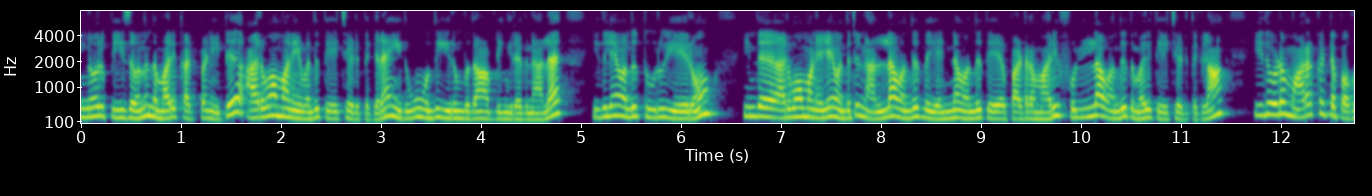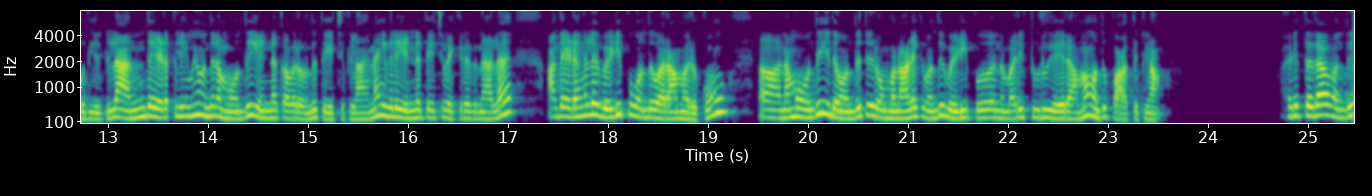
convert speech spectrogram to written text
இன்னொரு பீஸை வந்து இந்த மாதிரி கட் பண்ணிவிட்டு அருவாமனையை வந்து தேய்ச்சி எடுத்துக்கிறேன். இதுவும் வந்து இரும்பு தான் அப்படிங்கிறதுனால இதுலேயே வந்து துரு ஏறும். இந்த அருவாமனையிலே வந்துட்டு நல்லா வந்து இந்த எண்ணெய் வந்து தேவைப்படுற மாதிரி ஃபுல்லாக வந்து இந்த மாதிரி தேய்ச்சி எடுத்துக்கலாம். இதோட மரக்கட்டை பகுதி இருக்குல்ல அந்த இடத்துலையுமே வந்து நம்ம வந்து எண்ணெய் கவரை வந்து தேய்ச்சிக்கலாம். ஏன்னா இதில் எண்ணெய் தேய்ச்சி வைக்கிறதுனால அந்த இடங்களில் வெடிப்பு வந்து வராமல் இருக்கும். நம்ம வந்து இதை வந்துட்டு ரொம்ப நாளைக்கு வந்து வெடிப்பு இந்த மாதிரி துரு ஏறாமல் வந்து பார்த்துக்கலாம். அடுத்ததாக வந்து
